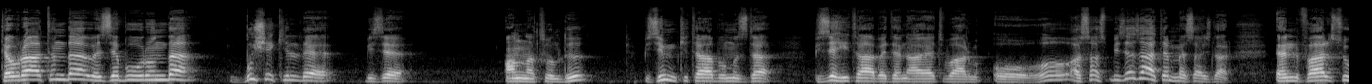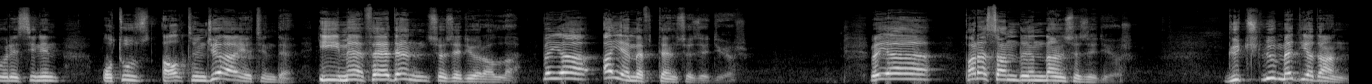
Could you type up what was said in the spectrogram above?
Tevrat'ında ve Zebur'unda bu şekilde bize anlatıldı. Bizim kitabımızda bize hitap eden ayet var mı? O asas bize zaten mesajlar. Enfal suresinin 36. ayetinde IMF'den söz ediyor Allah veya IMF'den söz ediyor. Veya para sandığından söz ediyor. Güçlü medyadan,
